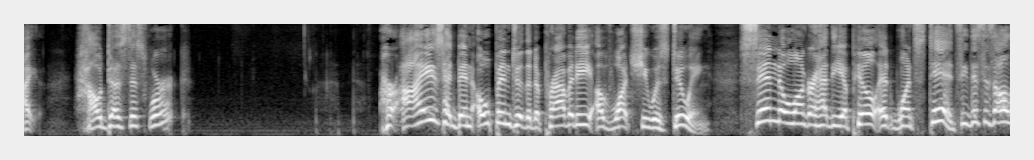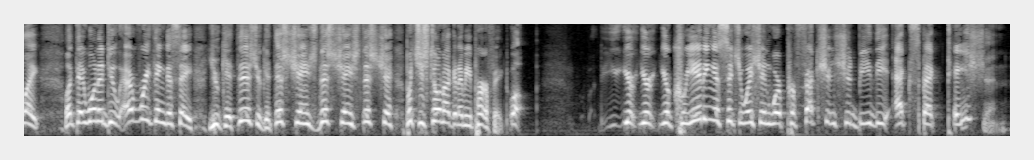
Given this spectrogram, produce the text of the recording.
I, how does this work? Her eyes had been opened to the depravity of what she was doing. Sin no longer had the appeal it once did. See, this is all like, like they want to do everything to say, you get this, you get this change, this change, this change, but you're still not going to be perfect. Well, you're you're you're creating a situation where perfection should be the expectation.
